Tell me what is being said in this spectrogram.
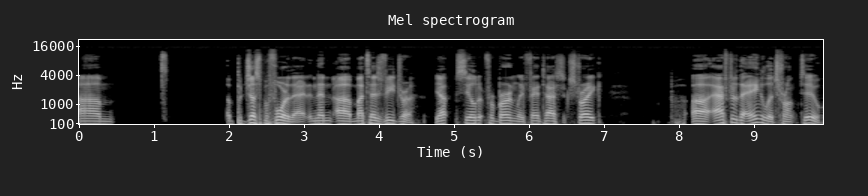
um, uh, but just before that, and then uh, Matej Vydra, yep, sealed it for Burnley. Fantastic strike. Uh, after the angle it shrunk too,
